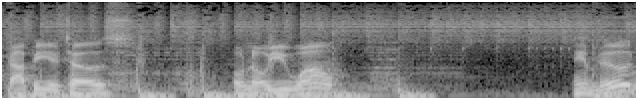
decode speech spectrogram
Copy your toes. Oh no, you won't. Damn, dude.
